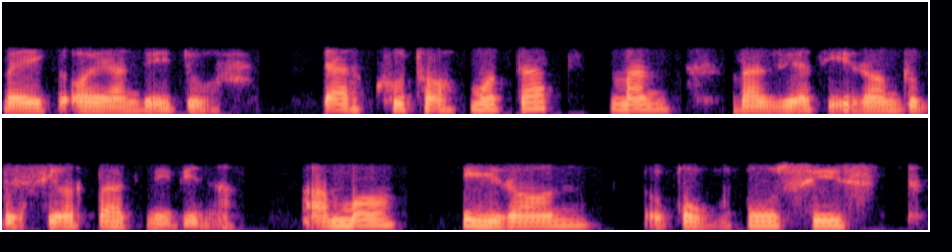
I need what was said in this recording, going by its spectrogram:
و یک آینده دور. در کوتاه مدت من وضعیت ایران رو بسیار بد می‌بینم. اما ایران ققنوسی است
